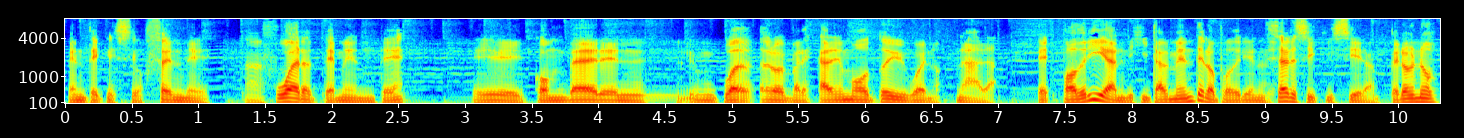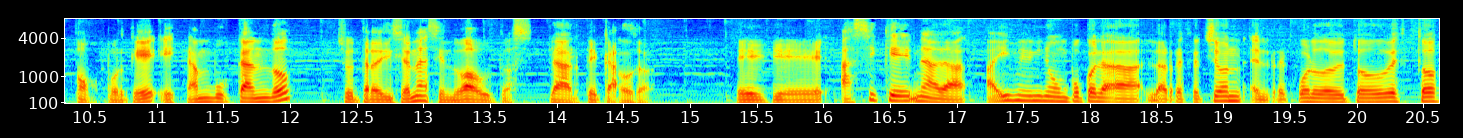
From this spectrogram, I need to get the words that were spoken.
gente que se ofende Ah. fuertemente eh, con ver el, un cuadro que parezca de moto y bueno, nada. Eh, podrían digitalmente, lo podrían hacer si quisieran, pero no, porque están buscando su tradición haciendo autos. Claro, este caso. Eh, así que nada, ahí me vino un poco la, reflexión, el recuerdo de todo esto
